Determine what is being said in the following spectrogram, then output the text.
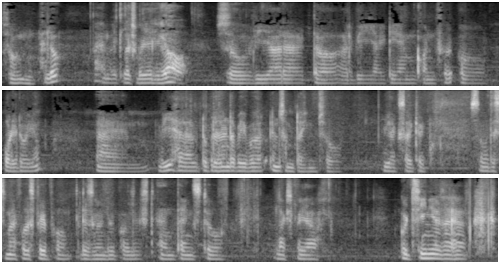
So, hello, I'm with Laksh Bhaiya here. Yo. So, we are at uh, RB ITM conf- uh, auditorium and we have to present a paper in some time. So, we are excited. So, this is my first paper that is going to be published, and thanks to Laksh Bhaiya, good seniors I have.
